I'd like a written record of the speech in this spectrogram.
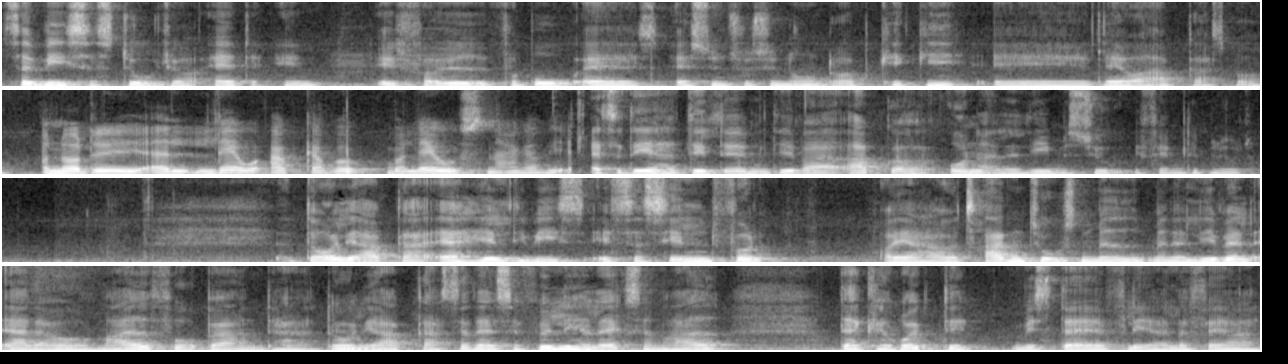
så viser studier, at en, et forøget forbrug af, af syntocinomdrop kan give øh, lavere apgar-score. Og når det er lav apgar, hvor, hvor lav snakker vi? Altså det, jeg har delt dem, det var apgar under eller lige med 7 i 5. minut. Dårlig apgar er heldigvis et så sjældent fund, og jeg har jo 13.000 med, men alligevel er der jo meget få børn, der har dårlig mm. apgar, så der er selvfølgelig heller ikke så meget, der kan rykke det, hvis der er flere eller færre.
